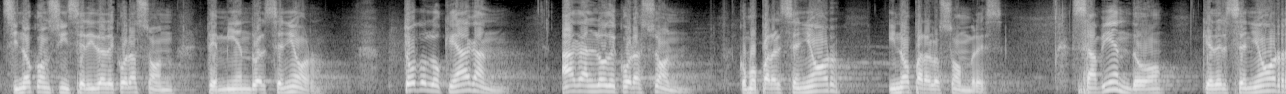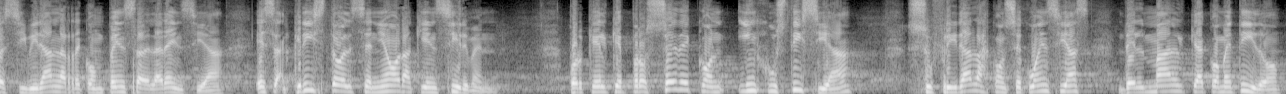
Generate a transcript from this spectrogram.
sino con sinceridad de corazón, temiendo al Señor. Todo lo que hagan, háganlo de corazón, como para el Señor y no para los hombres, sabiendo que del Señor recibirán la recompensa de la herencia, es a Cristo el Señor a quien sirven. Porque el que procede con injusticia, sufrirá las consecuencias del mal que ha cometido,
